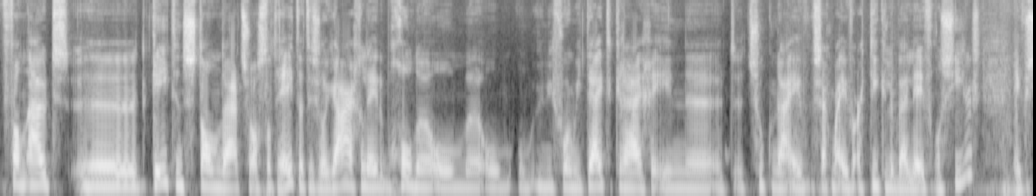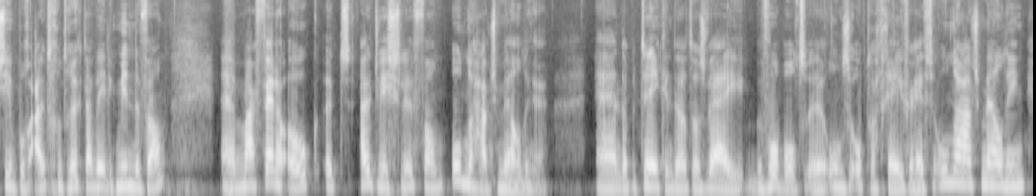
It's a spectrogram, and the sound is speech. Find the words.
vanuit de ketenstandaard, zoals dat heet, dat is al jaren geleden begonnen om, om, om uniformiteit te krijgen in het, het zoeken naar even, zeg maar even artikelen bij leveranciers. Even simpel uitgedrukt, daar weet ik minder van. Maar verder ook het uitwisselen van onderhoudsmeldingen. En dat betekent dat als wij bijvoorbeeld, eh, onze opdrachtgever heeft een onderhoudsmelding,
